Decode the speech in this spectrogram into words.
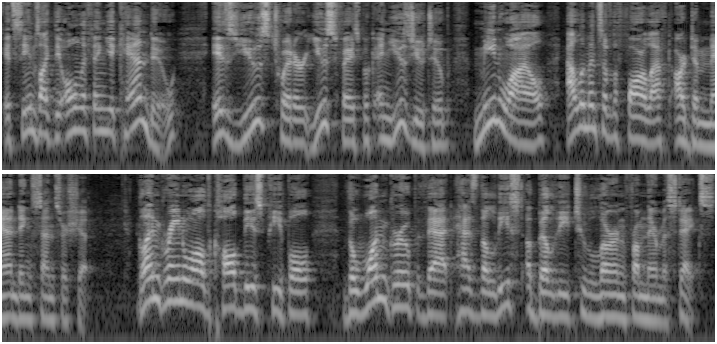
It seems like the only thing you can do is use Twitter, use Facebook, and use YouTube. Meanwhile, elements of the far left are demanding censorship. Glenn Greenwald called these people the one group that has the least ability to learn from their mistakes.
